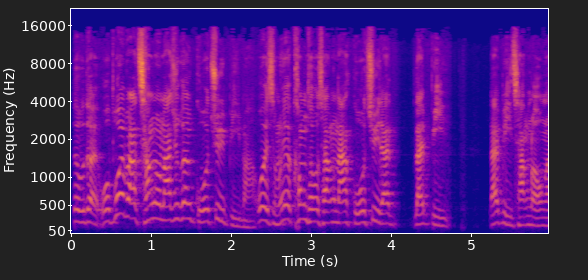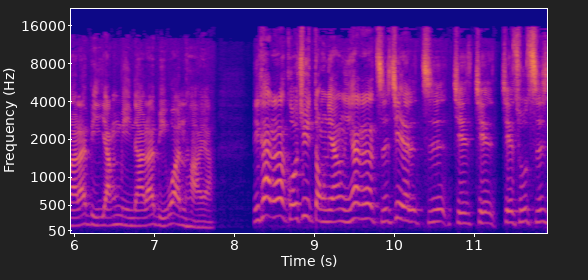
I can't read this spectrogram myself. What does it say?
对不对？我不会把长隆拿去跟国巨比嘛？为什么？因为空头常拿国巨来来比，来比长隆啊，来比阳明啊，来比万海啊。你看那国巨董娘，你看那直接直解解解除直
